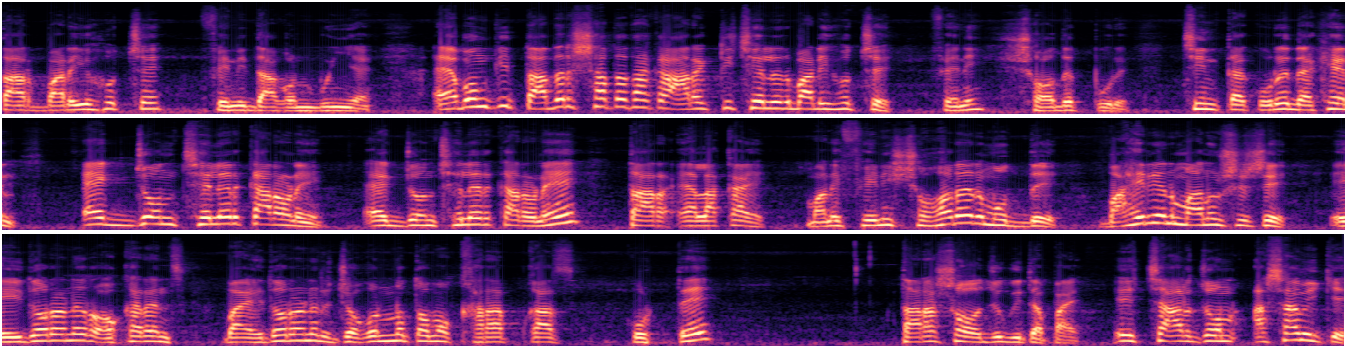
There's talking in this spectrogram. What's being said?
তার বাড়ি হচ্ছে ফেনী দাগন বুইয়ায় এবং কি তাদের সাথে থাকা আরেকটি ছেলের বাড়ি হচ্ছে ফেনী সদেবপুরে। চিন্তা করে দেখেন একজন ছেলের কারণে, একজন ছেলের কারণে তার এলাকায় মানে ফেনী শহরের মধ্যে বাহিরের মানুষ এসে এই ধরনের অকারেন্স বা এই ধরনের জঘন্যতম খারাপ কাজ করতে তারা সহযোগিতা পায়। এই চারজন আসামিকে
